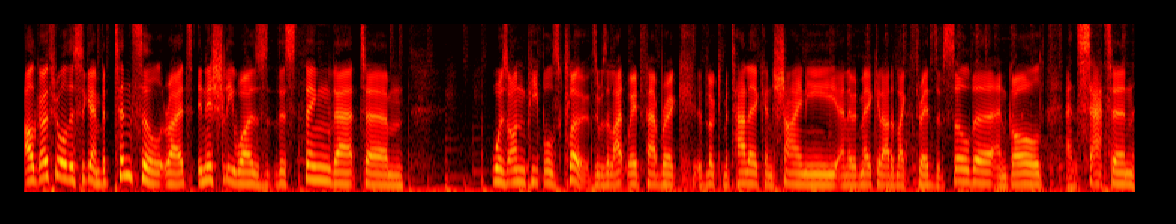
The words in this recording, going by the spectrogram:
I'll go through all this again. But tinsel, right, initially was this thing that um, was on people's clothes. It was a lightweight fabric. It looked metallic and shiny, and they would make it out of like threads of silver and gold and satin.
